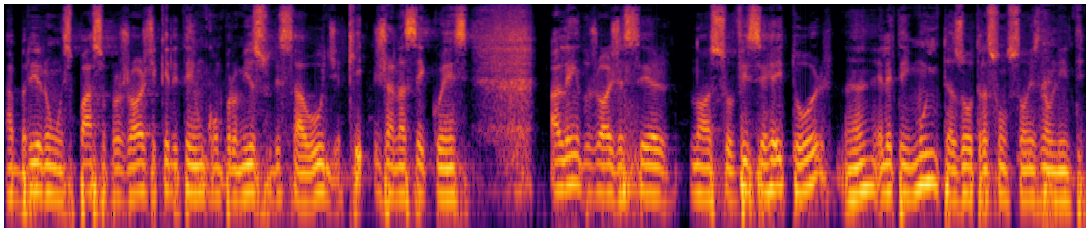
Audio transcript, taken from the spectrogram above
abrir um espaço para o Jorge, que ele tem um compromisso de saúde aqui, já na sequência. Além do Jorge ser nosso vice-reitor, né, ele tem muitas outras funções na Uninter.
